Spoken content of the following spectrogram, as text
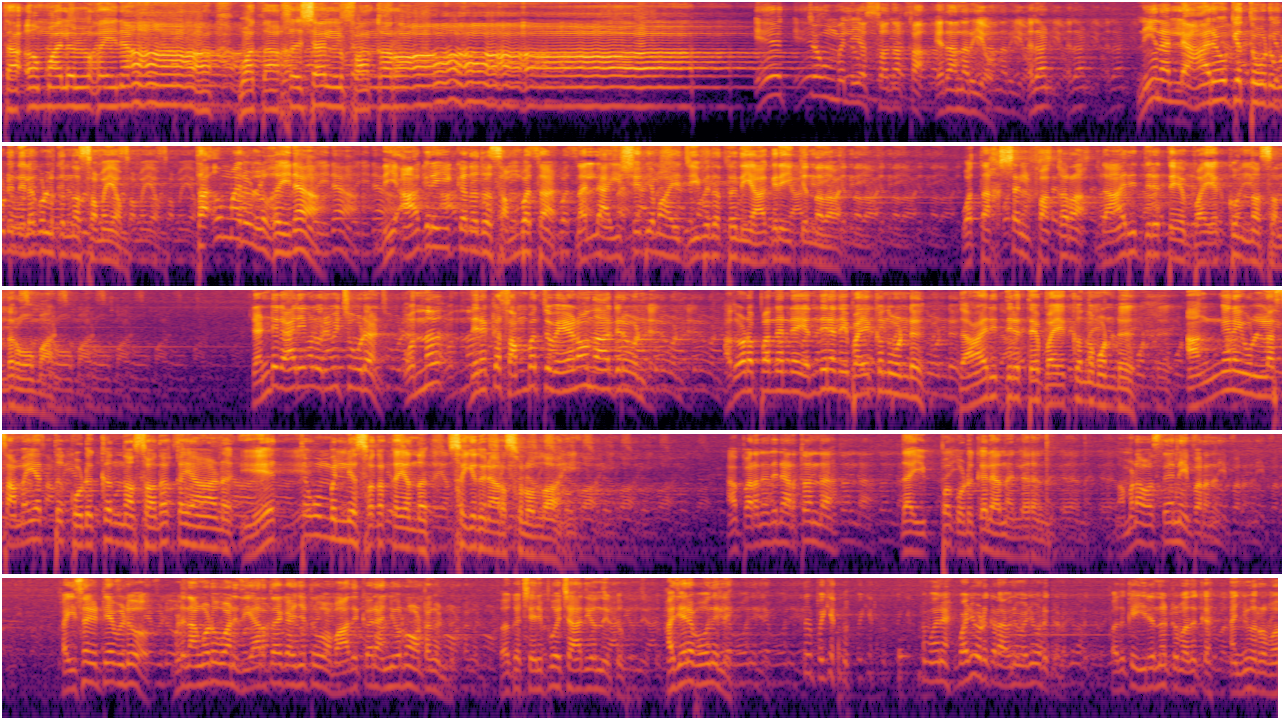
തഅമലുൽ ഗിനാ വതഖശൽ ഫഖറാ. സദക്ക. ഏതാണെന്നറിയോ? ഏതാണ്? നീ നല്ല ആരോഗ്യത്തോടുകൂടി നിലകൊള്ളുന്ന സമയം. നീ ആഗ്രഹിക്കുന്നത് സമ്പത്താണ്. നല്ല ഐശ്വര്യമായ ജീവിതത്തെ നീ ആഗ്രഹിക്കുന്നതാണ്. ദാരിദ്ര്യത്തെ ഭയക്കുന്ന സന്ദർഭമാണ്. രണ്ട് കാര്യങ്ങൾ ഒരുമിച്ച് കൂടാണ്. ഒന്ന് നിനക്ക് സമ്പത്ത് വേണമെന്ന് ആഗ്രഹമുണ്ട്. അതോടൊപ്പം തന്നെ എന്തിനെ നീ ഭയക്കുന്നുമുണ്ട്? ദാരിദ്ര്യത്തെ ഭയക്കുന്നുമുണ്ട്. അങ്ങനെയുള്ള സമയത്ത് കൊടുക്കുന്ന സ്വതക്കയാണ് ഏറ്റവും വലിയ സ്വതക്കയെന്ന് സയ്യിദുന റസൂലുള്ളാഹി. ആ പറഞ്ഞതിന്റെ അർത്ഥം എന്താ? ഇതാ ഇപ്പൊ കൊടുക്കലാ നല്ലതെന്ന്. നമ്മുടെ അവസ്ഥ തന്നെ ഈ പറഞ്ഞത്. പൈസ കിട്ടിയാൽ വിടുവോ? ഇവിടുന്ന് അങ്ങോട്ട് പോവാണ്. സിയാർത്തെ കഴിഞ്ഞിട്ട് പോവാം. ആദ്യം ഒരു അഞ്ഞൂറിന് ഓട്ടം കണ്ടു. അതൊക്കെ ചെരുപ്പ് വെച്ച് ആദ്യം നിൽക്കും. ഹജിയരെ പോകുന്നില്ലേ. മോനെ വഴി കൊടുക്കടാ അവന് വഴി കൊടുക്കണം പതുക്കെ ഇരുന്നിട്ട് പതുക്കെ അഞ്ഞൂറ് രൂപ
